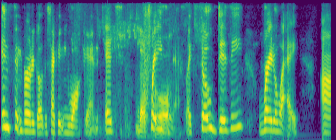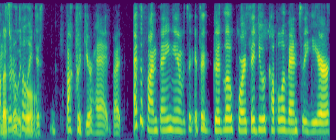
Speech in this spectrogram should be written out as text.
instant vertigo the second you walk in. It's That's cool. craziness, like so dizzy right away. Um, That's so it'll really totally cool. just fuck with your head. But that's a fun thing. You know, it's a it's a good little course. They do a couple events a year.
